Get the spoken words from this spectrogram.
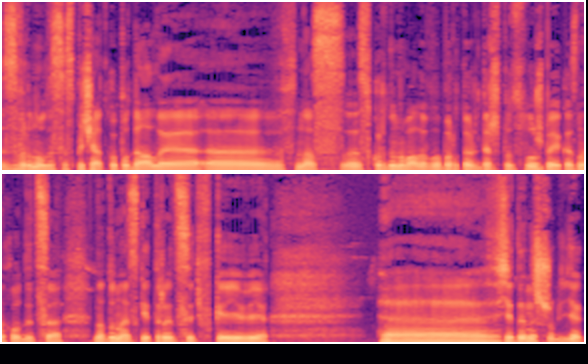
Звернулися спочатку, подали е, нас е, скоординували в лабораторію Держпродслужби, яка знаходиться на Донецькій 30 в Києві. Е, єдине, що як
